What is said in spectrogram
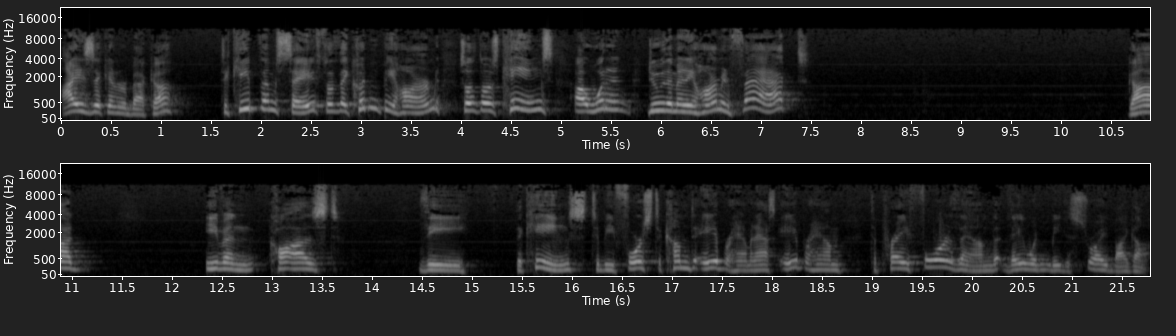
Isaac and Rebekah, to keep them safe so that they couldn't be harmed, so that those kings uh, wouldn't do them any harm. In fact, God even caused the, the kings to be forced to come to Abraham and ask Abraham to pray for them that they wouldn't be destroyed by God.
